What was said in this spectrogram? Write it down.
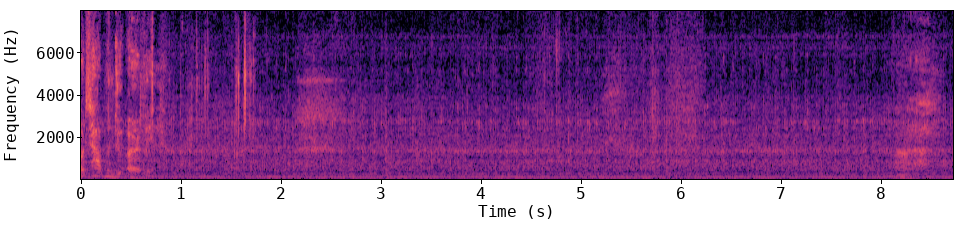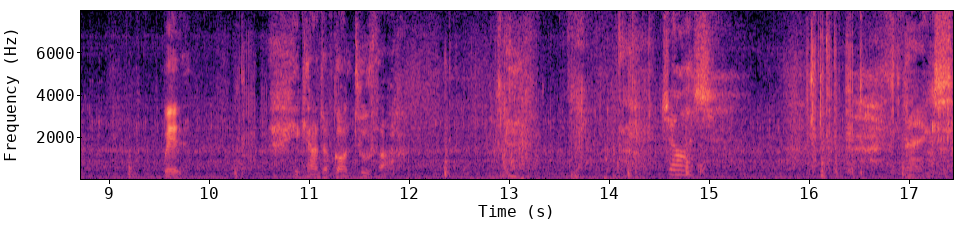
What happened to Irving? Ah. Well, he can't have gone too far. Josh. Thanks.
